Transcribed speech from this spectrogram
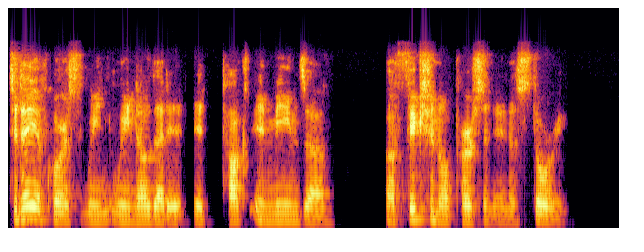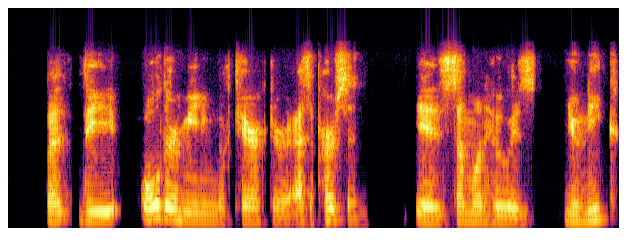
today, of course, we we know that it it talks it means a, a fictional person in a story, but the older meaning of character as a person is someone who is unique,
